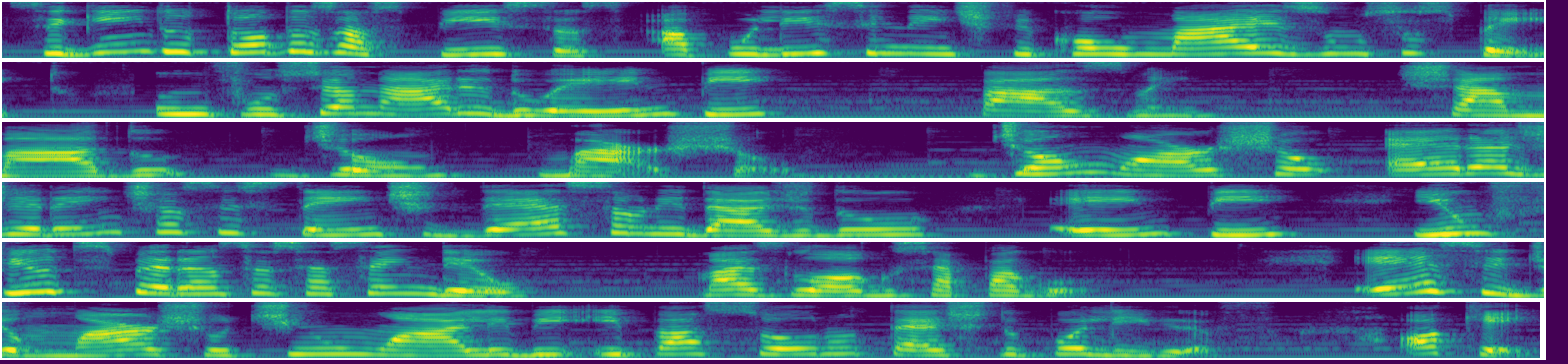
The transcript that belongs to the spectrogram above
Seguindo todas as pistas, a polícia identificou mais um suspeito, um funcionário do ANP, pasmem, chamado John Marshall. John Marshall era gerente assistente dessa unidade do ANP e um fio de esperança se acendeu, mas logo se apagou. Esse John Marshall tinha um álibi e passou no teste do polígrafo. Ok,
